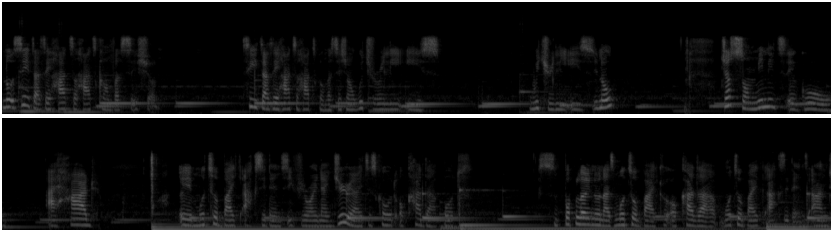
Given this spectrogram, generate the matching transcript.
no, see it as a heart-to-heart conversation. See it as a heart-to-heart conversation, which really is, which really is, you know. Just some minutes ago, I had a motorbike accident. If you're in Nigeria, it is called Okada, but popularly known as motorbike Okada motorbike accident, and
